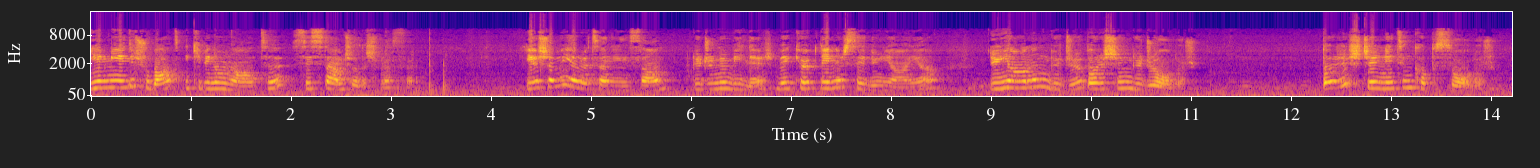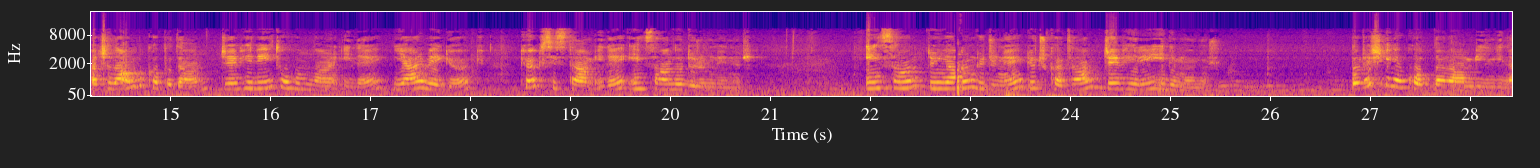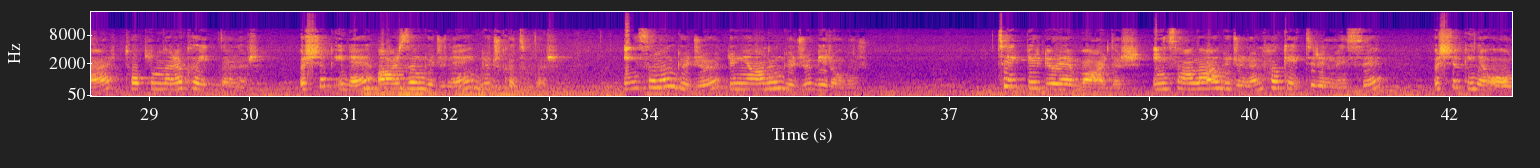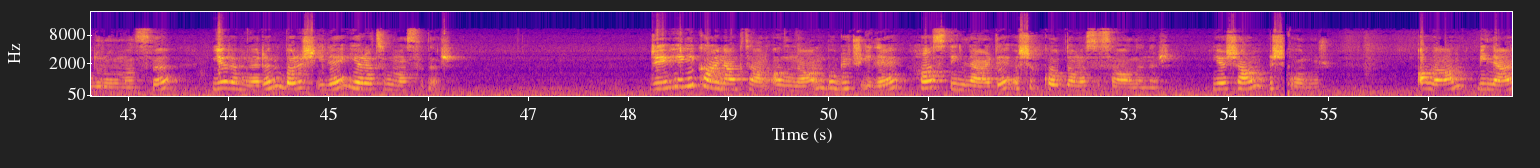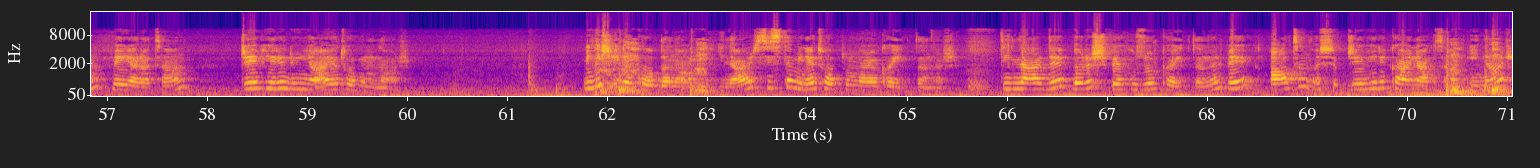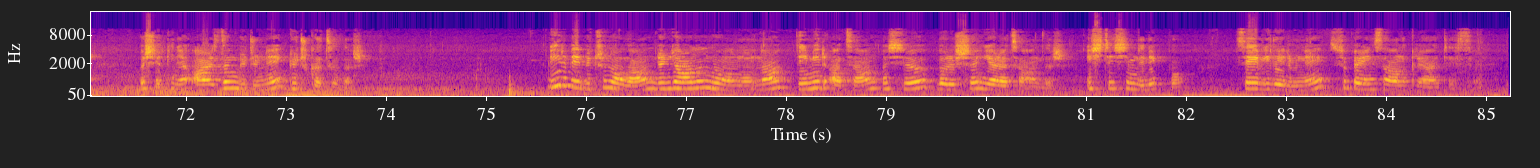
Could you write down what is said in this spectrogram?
27 Şubat 2016 Sistem Çalışması Yaşamı yaratan insan gücünü bilir ve köklenirse dünyaya, dünyanın gücü barışın gücü olur. Barış cennetin kapısı olur. Açılan bu kapıdan cevheri tohumlar ile yer ve gök, kök sistem ile insanda dürümlenir. İnsan dünyanın gücüne güç katan cevheri ilim olur. Barış ile kodlanan bilgiler toplumlara kayıtlanır. Işık ile arzın gücüne güç katılır. İnsanın gücü, dünyanın gücü bir olur. Tek bir görev vardır. İnsanlığa gücünün hak ettirilmesi, ışık ile oldurulması, yarımların barış ile yaratılmasıdır. Cevheri kaynaktan alınan bu güç ile has dillerde ışık kodlaması sağlanır. Yaşam ışık olur. Alan, bilen ve yaratan, cevheri dünyaya tohumlar. Biliş ile kodlanan bilgiler sistem ile toplumlara kayıtlanır. Dillerde barış ve huzur kayıtlanır ve altın ışık cevheri kaynaktan iner, ışık ile arzın gücüne güç katılır. Bir ve bütün olan dünyanın yoğunluğuna demir atan, ışığı, barışı yaratandır. İşte şimdilik bu. Sevgilerimle Süper İnsanlık Realitesi.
